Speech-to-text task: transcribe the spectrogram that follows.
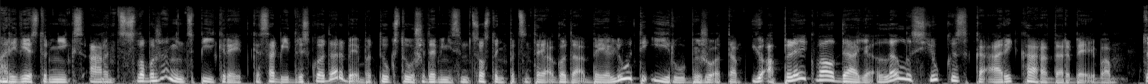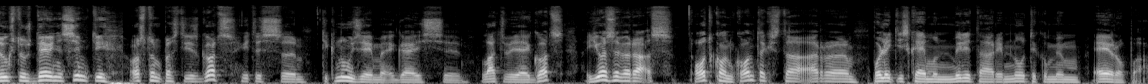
Arī viesturnieks Arnts Slobožaņins piekrīt, ka sabiedrisko darbība 1918. gadā bija ļoti ierobežota, jo apliek valdēja lielas jukas, kā arī kara darbība. 1918. gads ir tas uh, tik nozīmīgais uh, Latvijai gads, jo zaverās Otkon kontekstā ar uh, politiskajiem un militāriem notikumiem Eiropā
